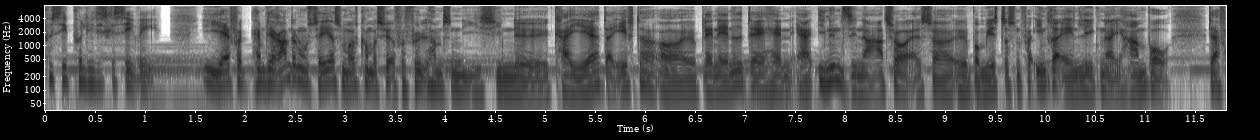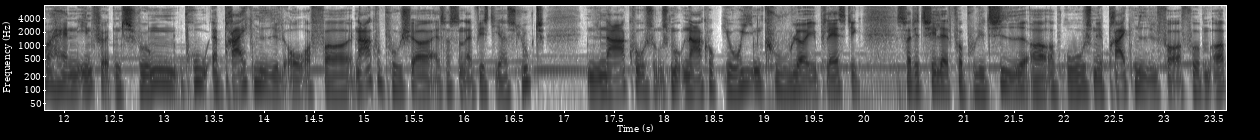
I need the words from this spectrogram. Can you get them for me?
på sit politiske CV. Ja, for han bliver ramt af nogle sager, som også kommer til at forfølge ham sådan i sin øh, karriere derefter, og øh, blandt andet, da han er indensenator, altså øh, borgmester sådan for indre anlægner i Hamburg, derfor har han indført en svungen brug af brækmiddel over for narkopusher, altså sådan, at hvis de har slugt narko, sådan små narko kugler i plastik, så er det tilladt for politiet at, at bruge sådan et brækmiddel for at få dem op,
